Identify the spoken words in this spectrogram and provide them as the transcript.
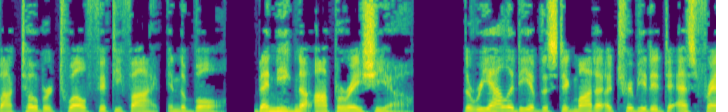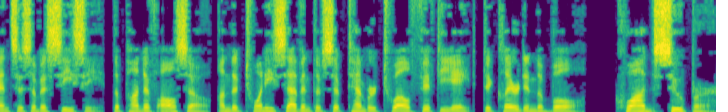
October 1255, in the bull, Benigna Operatio, the reality of the stigmata attributed to S. Francis of Assisi. The pontiff also, on 27 September 1258, declared in the bull, Quod super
